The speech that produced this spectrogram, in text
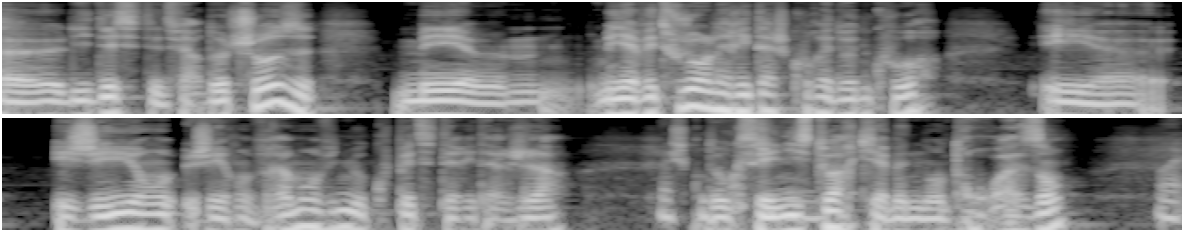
l'idée c'était de faire d'autres choses, mais mais il y avait toujours l'héritage Cour Edouane Cour et et j'ai eu j'ai vraiment envie de me couper de cet héritage-là. Donc c'est une histoire qui a maintenant trois ans Ouais.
